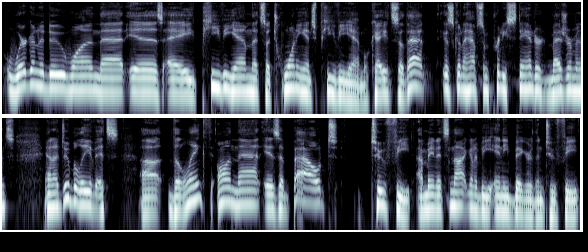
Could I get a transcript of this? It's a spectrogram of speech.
we're going to do one that is a PVM that's a 20 inch PVM. Okay, so that is going to have some pretty standard measurements, and I do believe it's uh, the length on that is about two feet. I mean, it's not going to be any bigger than two feet.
